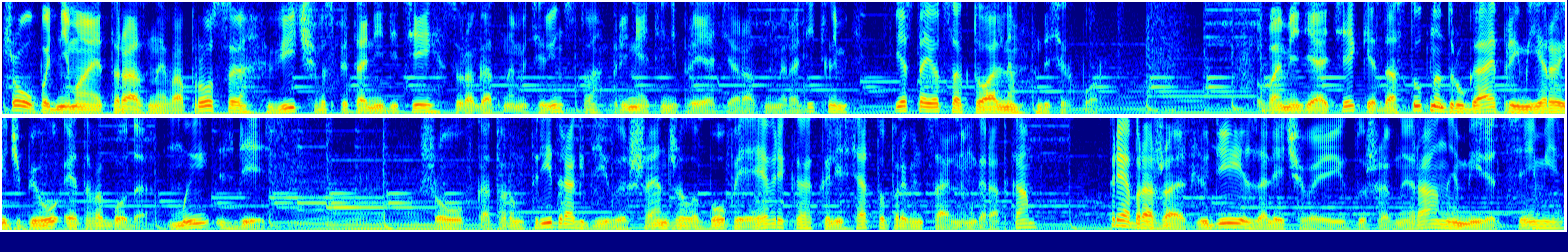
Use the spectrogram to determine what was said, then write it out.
Шоу поднимает разные вопросы – ВИЧ, воспитание детей, суррогатное материнство, принятие и неприятие разными родителями и остается актуальным до сих пор. В медиатеке доступна другая премьера HBO этого года «Мы здесь» шоу, в котором три драгдивы Шенджела, Боб и Эврика колесят по провинциальным городкам, преображают людей, залечивая их душевные раны, мирят семьи.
